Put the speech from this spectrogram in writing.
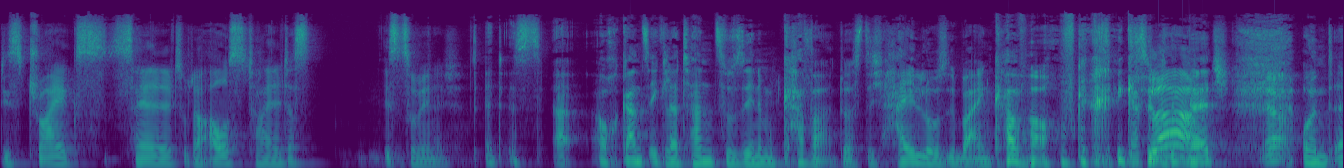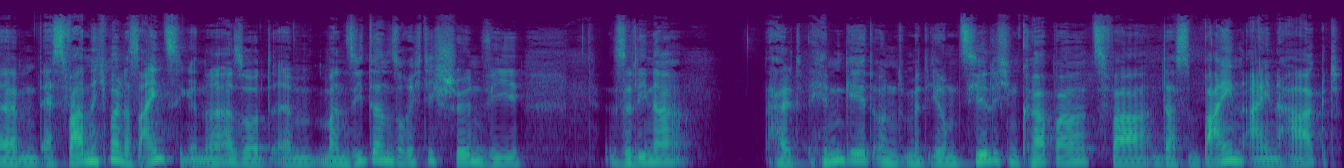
die Strikes zählt oder austeilt. Das ist zu wenig. Es ist äh, auch ganz eklatant zu sehen im Cover. Du hast dich heillos über ein Cover aufgeregt ja, klar. im Match. Ja. Und ähm, es war nicht mal das Einzige. Ne? Also ähm, man sieht dann so richtig schön, wie Selina halt hingeht und mit ihrem zierlichen Körper zwar das Bein einhakt,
